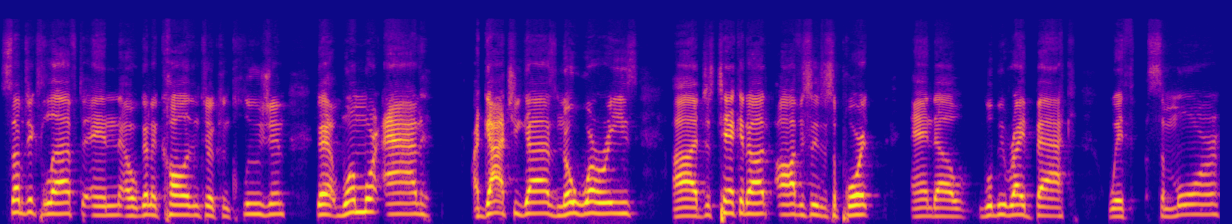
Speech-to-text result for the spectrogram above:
subject left, and we're gonna call it into a conclusion. We got one more ad. I got you guys. No worries. Uh, just check it out. Obviously, the support, and uh, we'll be right back with some more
